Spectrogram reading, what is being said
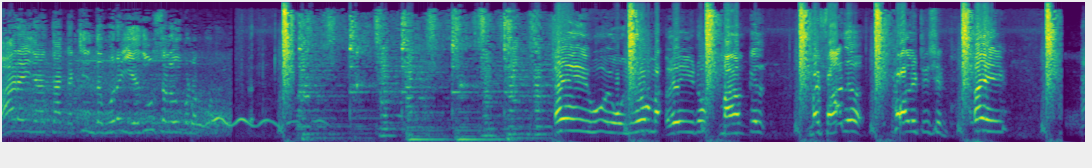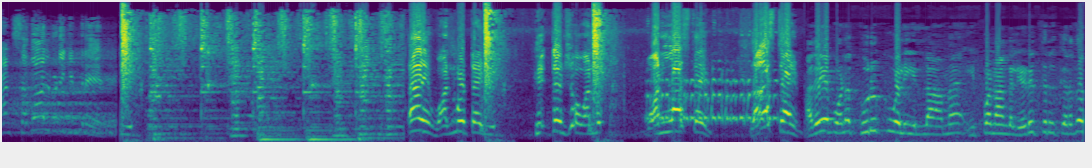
பாரதிய ஜனதா கட்சி இந்த முறை எதுவும் செலவு பண்ண போறோம் Hey, who, you know, my, hey, you know, my uncle, my father, politician. Hey, நான் சவால் விடுகின்றேன். Hey, one more time. Hit and show one more, one last time, last time. அதே போல குறுக்கு வழி இல்லாம இப்ப நாங்கள் எடுத்திருக்கிறத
